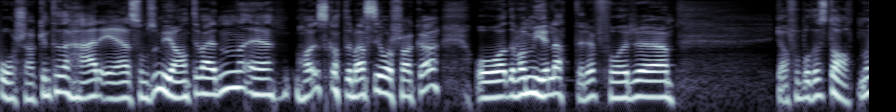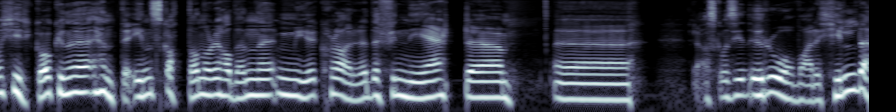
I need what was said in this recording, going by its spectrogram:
Årsaken til det her er, som så mye annet i verden, eh, har skattemessige årsaker, og det var mye lettere for eh, ja, for både staten og kirka å kunne hente inn skatter når de hadde en mye klarere definert eh, eh, ja, skal vi si, råvarekilde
